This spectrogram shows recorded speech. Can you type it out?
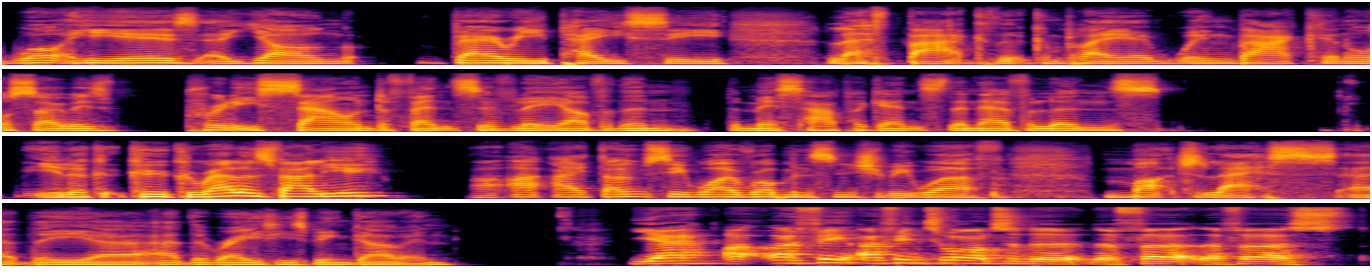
what he is a young, very pacey left back that can play at wing back and also is pretty sound defensively other than the mishap against the Netherlands. You look at Cucurella's value, I, I don't see why Robinson should be worth much less at the uh, at the rate he's been going. Yeah, I, I think I think to answer the the, fir- the first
